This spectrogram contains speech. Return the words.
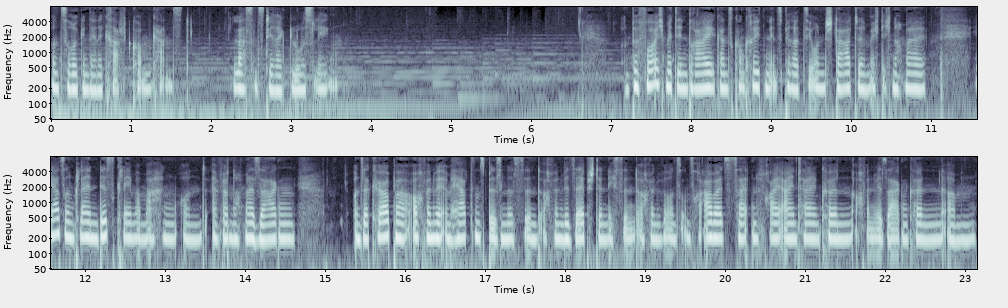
und zurück in deine Kraft kommen kannst lass uns direkt loslegen. Und bevor ich mit den drei ganz konkreten Inspirationen starte, möchte ich nochmal ja, so einen kleinen Disclaimer machen und einfach nochmal sagen, unser Körper, auch wenn wir im Herzensbusiness sind, auch wenn wir selbstständig sind, auch wenn wir uns unsere Arbeitszeiten frei einteilen können, auch wenn wir sagen können, ähm,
